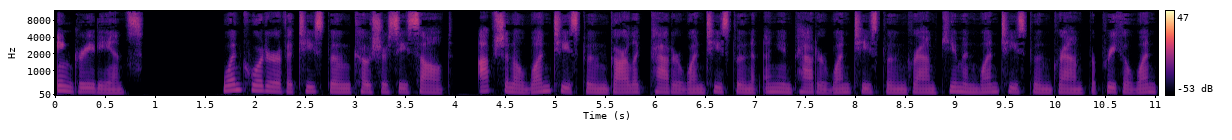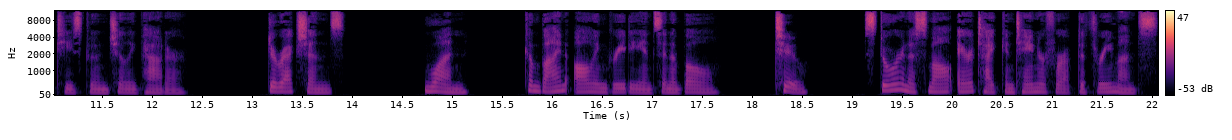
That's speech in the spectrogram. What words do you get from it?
Ingredients 1 quarter of a teaspoon kosher sea salt, optional 1 teaspoon garlic powder, 1 teaspoon onion powder, 1 teaspoon ground cumin, 1 teaspoon ground paprika, 1 teaspoon chili powder. Directions 1. Combine all ingredients in a bowl. 2. Store in a small airtight container for up to 3 months.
